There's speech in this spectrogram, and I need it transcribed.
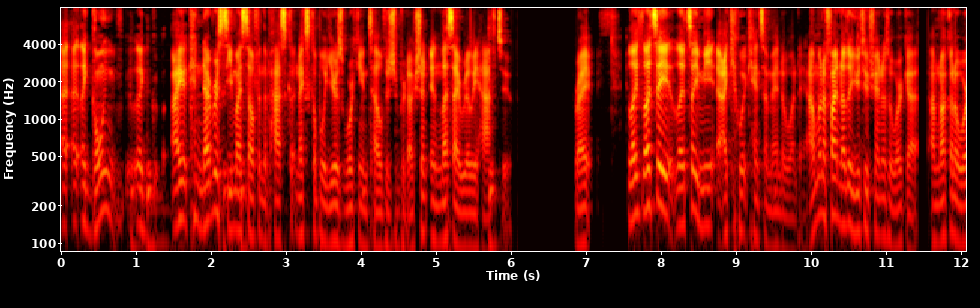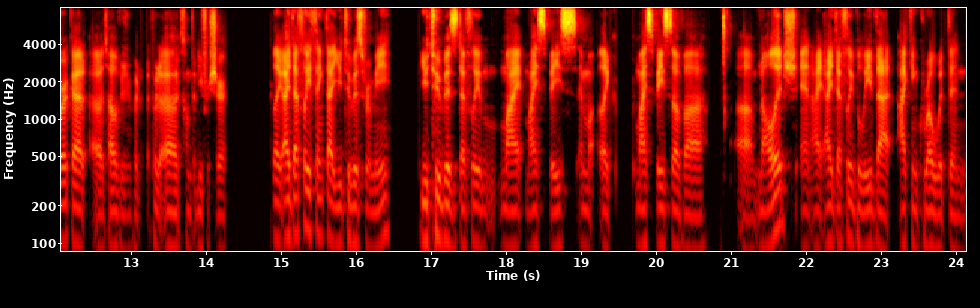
I like going like I can never see myself in the past next couple years working in television production unless I really have to, right? Like let's say let's say me I quit CantoMando one day. I'm gonna find another YouTube channel to work at. I'm not gonna work at a television pro- uh, company for sure. Like I definitely think that YouTube is for me. YouTube is definitely my my space and my, like my space of uh um, knowledge, and I, I definitely believe that I can grow within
